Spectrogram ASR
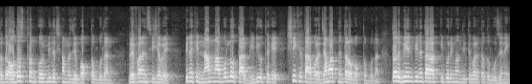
তাদের অধস্থন কর্মীদের সামনে যে বক্তব্য দেন রেফারেন্স হিসাবে, পিনাকির নাম না বললেও তার ভিডিও থেকে শিখে তারপরে জামাত নেতারাও বক্তব্য দেন। তাহলে বিএনপি নেতারা কি পরিমাণ দিতে পারে তা তো বুঝে নেই।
